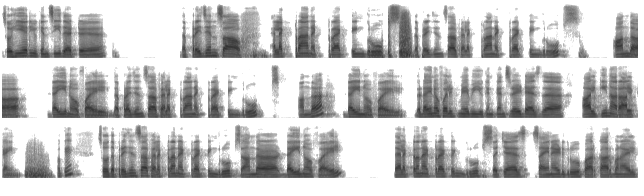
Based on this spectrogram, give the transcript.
So here you can see that uh, the presence of electron attracting groups, the presence of electron attracting groups on the dienophile, the presence of electron attracting groups on the dienophile. The dienophile, it may be, you can consider it as the alkene or alkyne. Okay. So the presence of electron attracting groups on the dienophile, the electron attracting groups such as cyanide group or carbonyl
